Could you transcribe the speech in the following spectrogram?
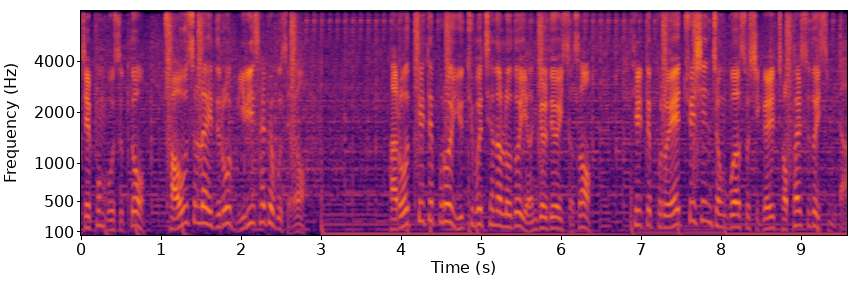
제품 모습도 좌우 슬라이드로 미리 살펴보세요. 바로 틸트 프로 유튜브 채널로도 연결되어 있어서 틸트 프로의 최신 정보와 소식을 접할 수도 있습니다.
